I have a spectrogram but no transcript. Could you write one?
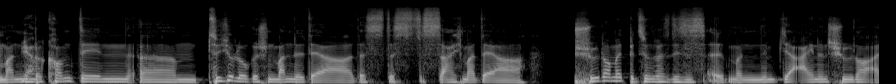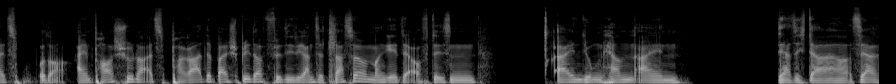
Man Ja. bekommt den ähm, psychologischen Wandel der, des, des, des, sag ich mal, der Schüler mit, beziehungsweise dieses, äh, man nimmt ja einen Schüler als oder ein paar Schüler als Paradebeispiel da für die ganze Klasse und man geht ja auf diesen einen jungen Herrn ein, der sich da sehr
